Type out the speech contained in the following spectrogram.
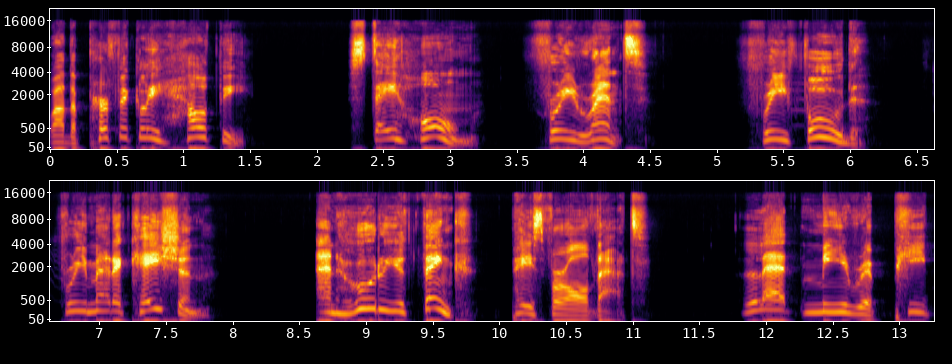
while the perfectly healthy stay home, free rent, free food, free medication? And who do you think pays for all that? Let me repeat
